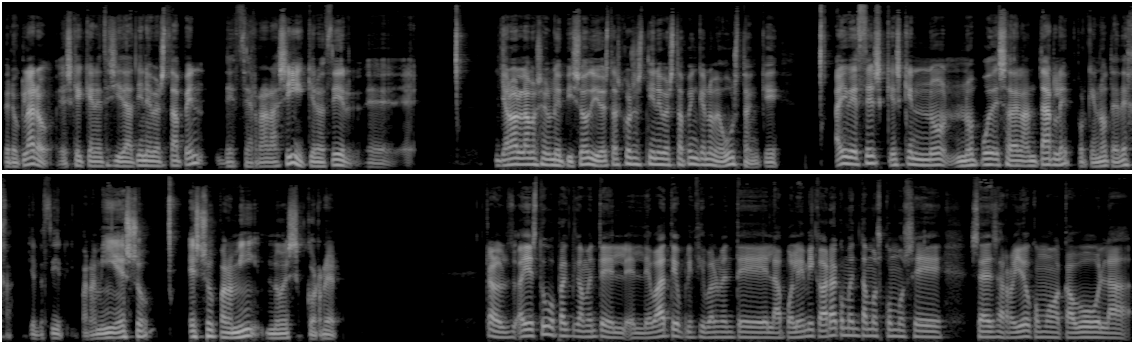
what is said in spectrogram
Pero claro, es que qué necesidad tiene Verstappen de cerrar así. Quiero decir, eh, ya lo hablamos en un episodio, estas cosas tiene Verstappen que no me gustan, que hay veces que es que no, no puedes adelantarle porque no te deja. Quiero decir, para mí eso, eso para mí no es correr. Claro, ahí estuvo prácticamente el, debate o principalmente la polémica. Ahora comentamos cómo se, se ha desarrollado, cómo acabó la,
